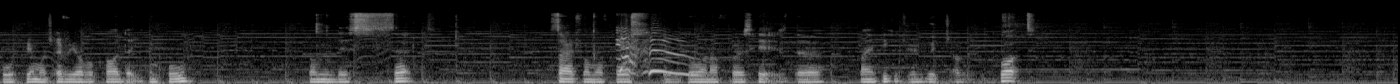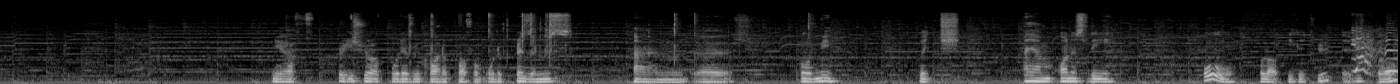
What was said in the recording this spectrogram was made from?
pulled pretty much every other card that you can pull from this set. Aside from, of course, the go on our first hit is the Flying Pikachu, which I've got. yeah, pretty sure I pulled every card apart from all the prisms and uh, Gold Mew, which I am honestly. Oh, pull out Pikachu. There we go.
